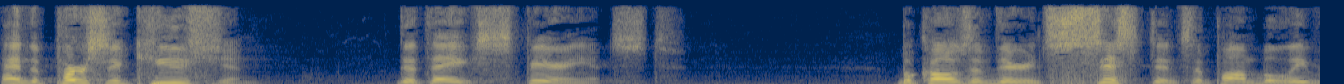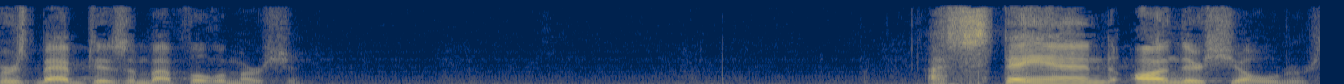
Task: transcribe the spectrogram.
and the persecution that they experienced because of their insistence upon believers' baptism by full immersion. I stand on their shoulders.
